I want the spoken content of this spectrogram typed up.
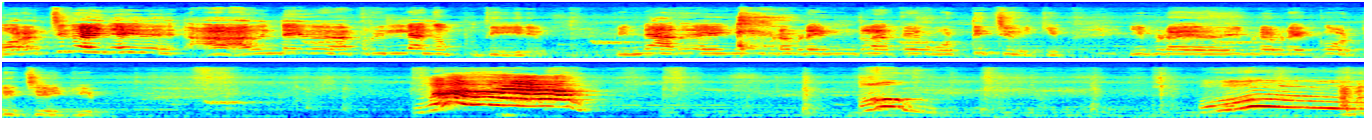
കുറച്ച് കഴിഞ്ഞാൽ അതിന്റെ ഇത് ത്രില്ല് അങ്ങ് തീരും. പിന്നെ അത് കഴിഞ്ഞ് ഇവിടെ എങ്കിലൊക്കെ ഒട്ടിച്ചു വയ്ക്കും ഇവിടെ ഇവിടെ ഇവിടെയൊക്കെ ഒട്ടിച്ചു വെക്കും അപ്പൊ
